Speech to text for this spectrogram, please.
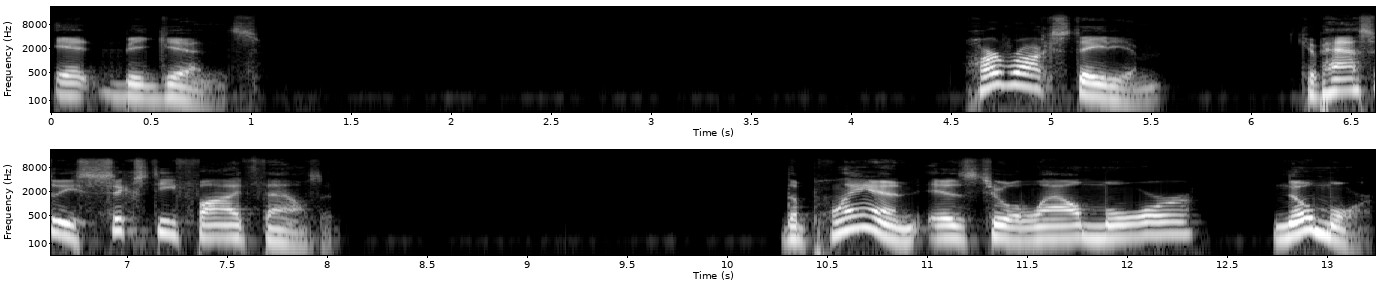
it begins Hard Rock Stadium, capacity 65,000. The plan is to allow more, no more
